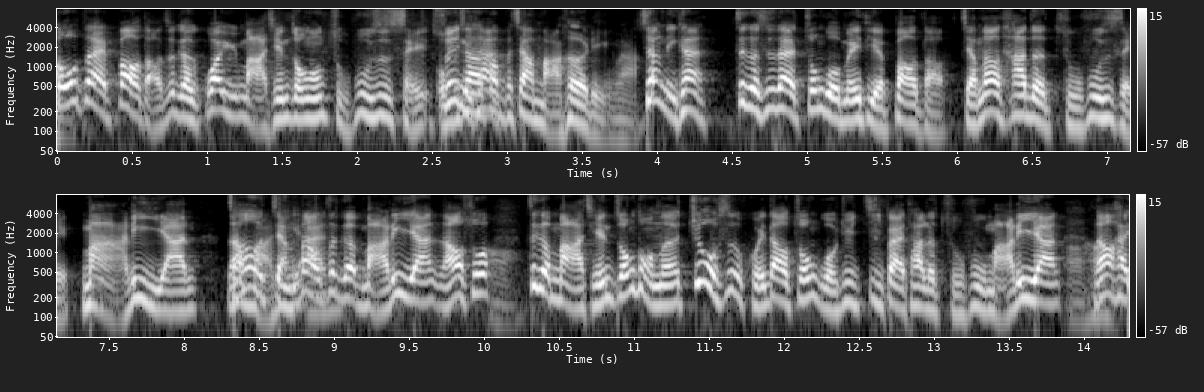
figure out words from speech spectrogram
都在报道这个关于马前总统祖父是谁，所以你看不像马鹤龄啦。像你看这个是在中国媒体的报道，讲到他的祖父是谁，马利安，然后讲到这个马利安，然后说这个马前总统呢，就是回到中国去祭拜他的祖父马利安，然后还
